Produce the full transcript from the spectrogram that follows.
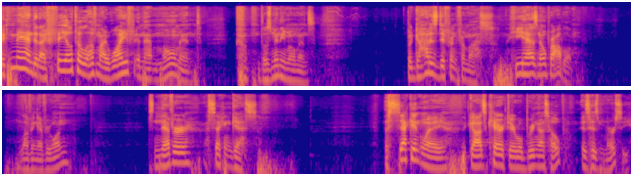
like, man, did I fail to love my wife in that moment? Those many moments. But God is different from us. He has no problem loving everyone. It's never a second guess. The second way that God's character will bring us hope is his mercy.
